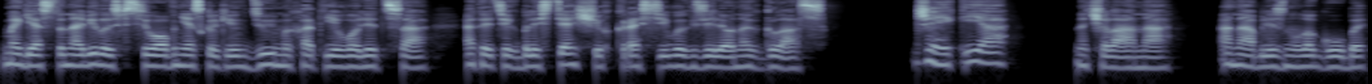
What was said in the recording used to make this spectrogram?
Мэгги остановилась всего в нескольких дюймах от его лица, от этих блестящих, красивых зеленых глаз. «Джейк, я...» — начала она. Она облизнула губы,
